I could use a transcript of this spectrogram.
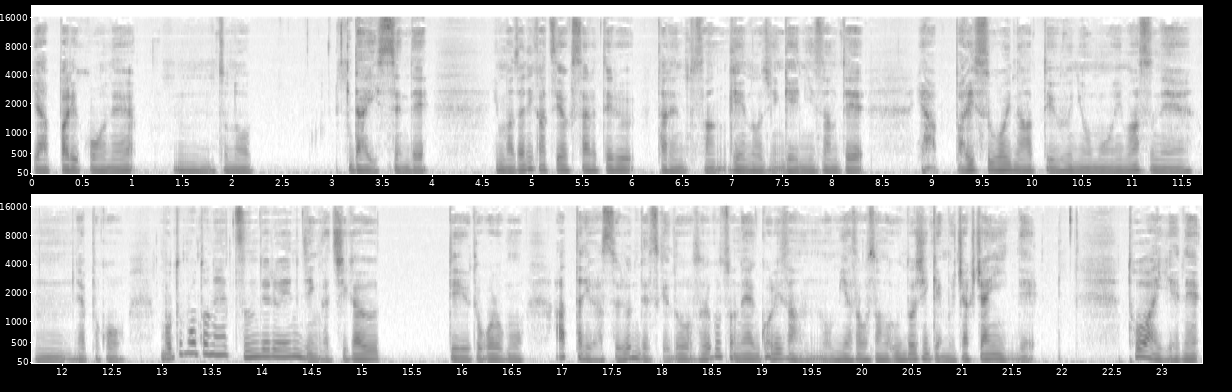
やっぱりこうねうんその第一線で未だに活躍されてるタレントさん芸能人芸人さんってやっぱりすごいなっていうふうに思いますね。うん、やっぱこうもともとね積んでるエンジンが違うっていうところもあったりはするんですけどそれこそねゴリさんの宮迫さんも運動神経むちゃくちゃいいんでとはいえね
